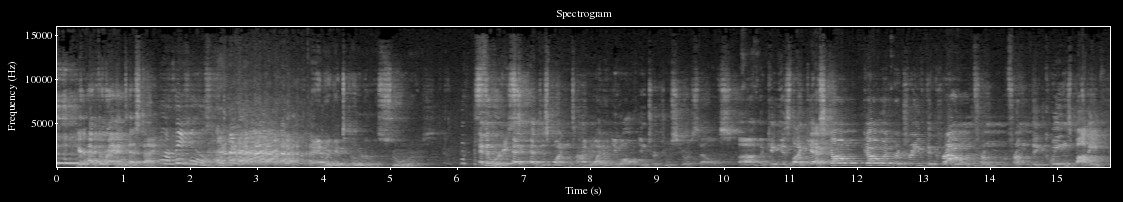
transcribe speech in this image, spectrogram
Here, here, have the rat intestine. Oh, thank you. And we get to go to the sewers. And then sewers. at, at this point in time, why don't you all introduce yourselves? Uh, the king is like, yes, go go and retrieve the crown from, from the queen's body.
